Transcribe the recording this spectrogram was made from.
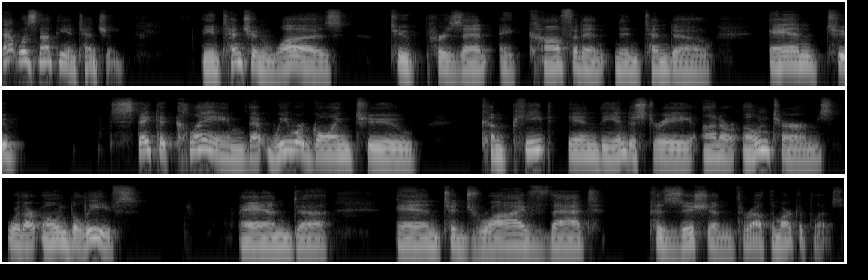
That was not the intention. The intention was to present a confident Nintendo and to stake a claim that we were going to compete in the industry on our own terms with our own beliefs and uh, and to drive that position throughout the marketplace.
